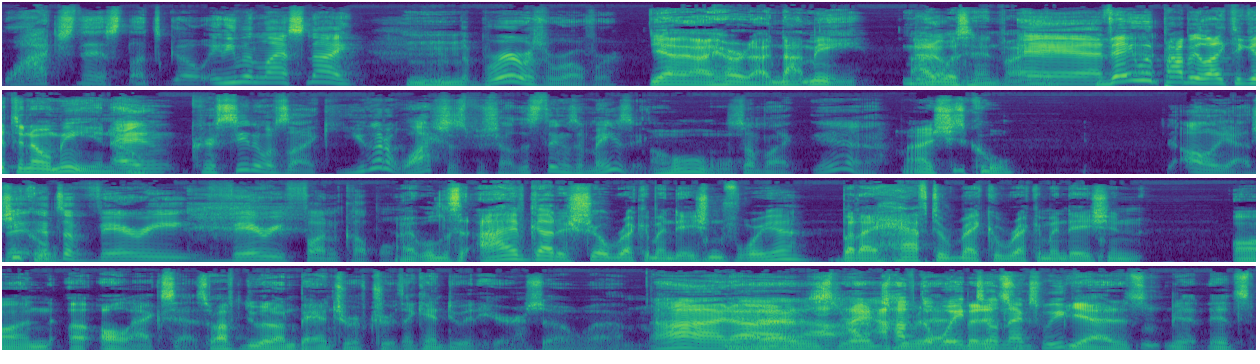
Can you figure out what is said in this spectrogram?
watch this, let's go. And even last night, Mm-hmm. the Brewers were over, Yeah, I heard. Uh, not me. I wasn't invited. and- they would probably like to get to know me. You know. and Christina was like, "You got to watch this, Michelle. This thing's amazing." oh, So I'm like, "Yeah, all right, she's cool. oh yeah, She that, cool. that's a very, very fun couple." All right. Well, listen, I've got a show recommendation for you, but I have to make a recommendation on uh, All Access. So I have to do it on Banter of Truth. I can't do it here. So. Um, All right, all yeah, just- I, I have to it wait But till next week. Yeah, it's it's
